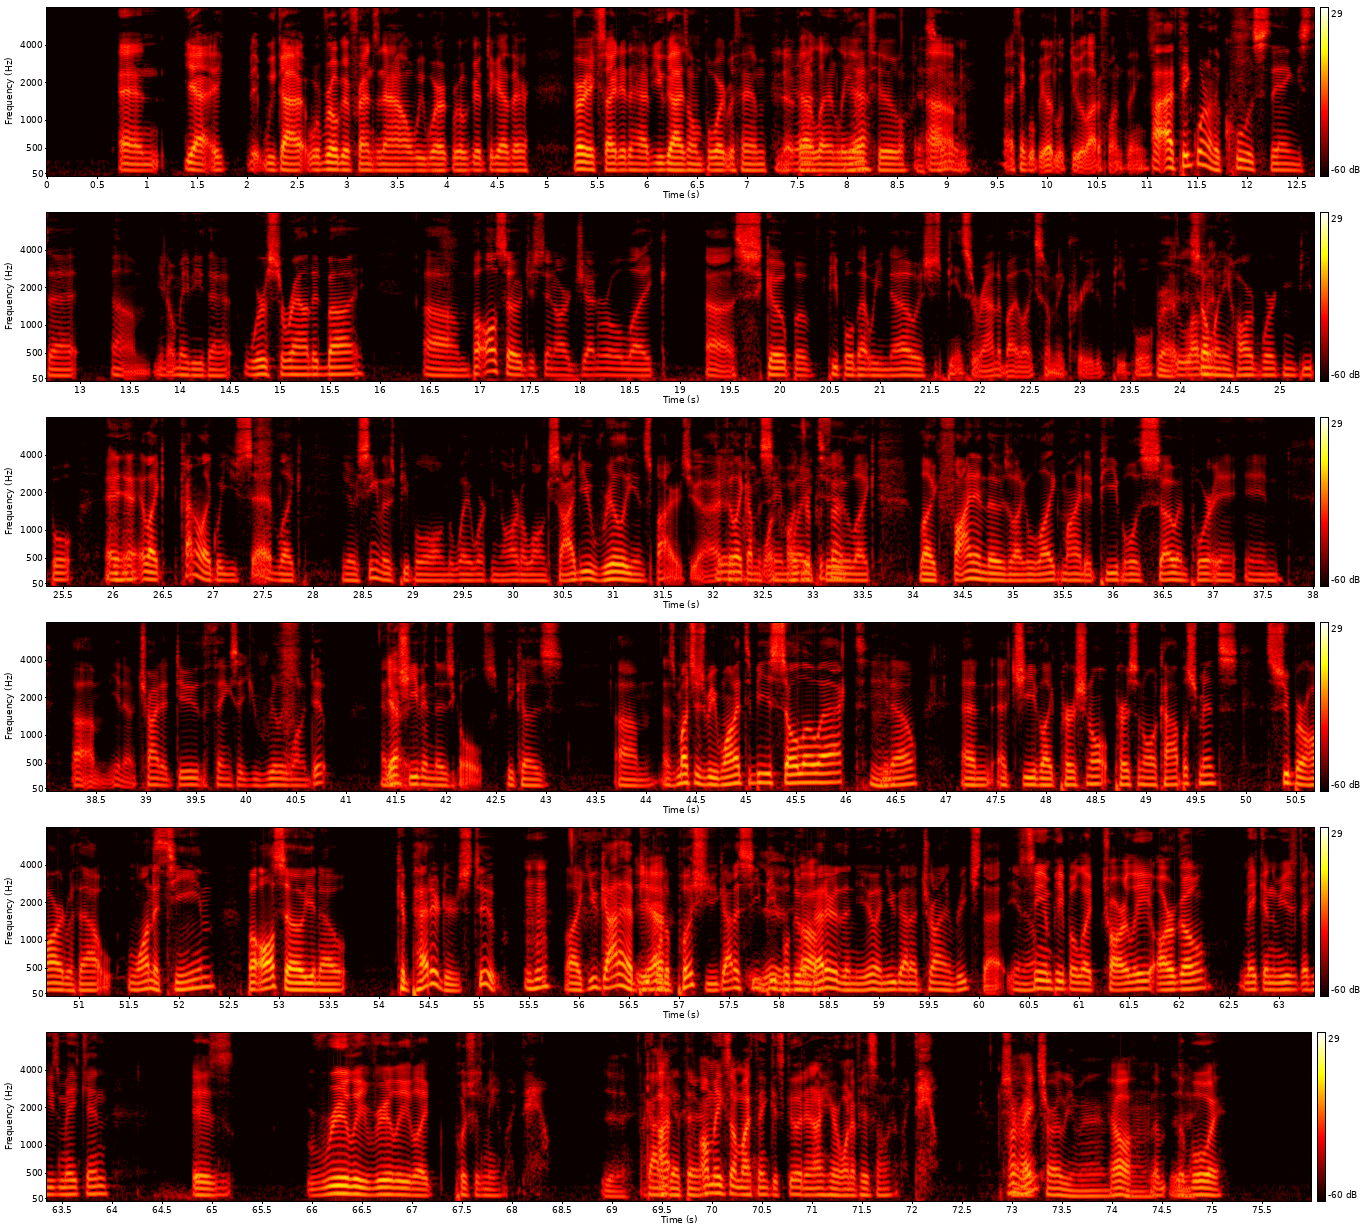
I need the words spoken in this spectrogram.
and yeah, it, it, we got, we're real good friends now. We work real good together. Very excited to have you guys on board with him, Yep. Yeah. Bella and Leo Yeah. too. Yes, um, I think we'll be able to do a lot of fun things. I I think one of the coolest things that um, you know maybe that we're surrounded by, um, but also just in our general like uh, scope of people that we know is just being surrounded by like so many creative people, Right. I love so it. many hardworking people, and, Mhm. and, like kind of like what you said, like you know seeing those people along the way working hard alongside you really inspires you. I Yeah, feel like I'm the same way too. Like like finding those like like-minded people is so important in um, you know trying to do the things that you really want to do and Yeah. achieving those goals because um, as much as we want it to be a solo act you Mhm. know and achieve like personal personal accomplishments it's super hard without one a team but also you know competitors too mm-hmm. like you gotta have people Yeah. to push you you gotta see Yeah. people doing Oh. better than you and you gotta try and reach that you know seeing people like Charlie Argo making the music that he's making is really, really like pushes me. I'm like, damn, Yeah. Like, gotta I, get there I'll make something I think is good, and I hear one of his songs. I'm like, damn, Shout right. out Charlie, man. oh, Um, the, yeah. the boy.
